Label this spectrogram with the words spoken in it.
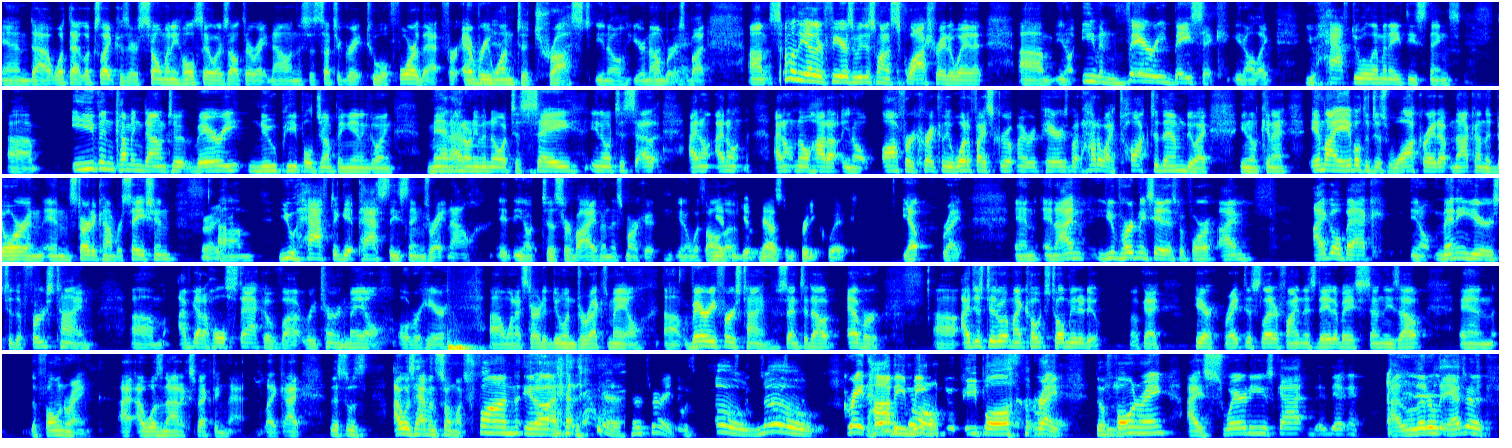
and uh, what that looks like because there's so many wholesalers out there right now, and this is such a great tool for that for everyone to trust, you know, your numbers. Okay. But um, some of the other fears we just want to squash right away. That um, you know, even very basic, you know, like you have to eliminate these things. Um, even coming down to very new people jumping in and going, man, I don't even know what to say. You know, to say, I don't, I don't, I don't know how to, you know, offer correctly. What if I screw up my repairs? But how do I talk to them? Do I, you know, can I, am I able to just walk right up, knock on the door, and and start a conversation? Right. Um, you have to get past these things right now. It, you know, to survive in this market. You know, with all you the to get past them pretty quick. Yep, right. And and I'm you've heard me say this before. I'm I go back, you know, many years to the first time. Um, I've got a whole stack of uh, return mail over here uh, when I started doing direct mail. Uh, very first time sent it out ever. Uh, I just did what my coach told me to do. Okay, here, write this letter, find this database, send these out, and the phone rang. I, I was not expecting that. Like I, this was I was having so much fun. You know, I had Yeah, that's right. Was- oh no. great hobby, Phone meeting call. new people. right. The Hmm. phone rang. I swear to you, Scott, I literally answered.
